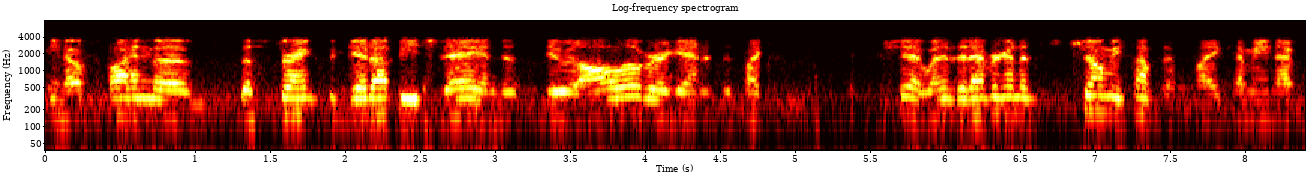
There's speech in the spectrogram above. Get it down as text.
you know, find the the strength to get up each day and just do it all over again. It's just like, shit. When is it ever to show me something? Like, I mean, I've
